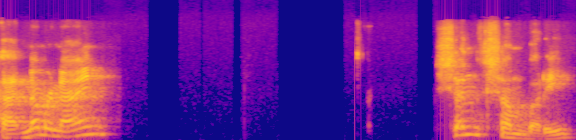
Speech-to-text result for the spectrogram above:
Uh, number nine, send somebody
